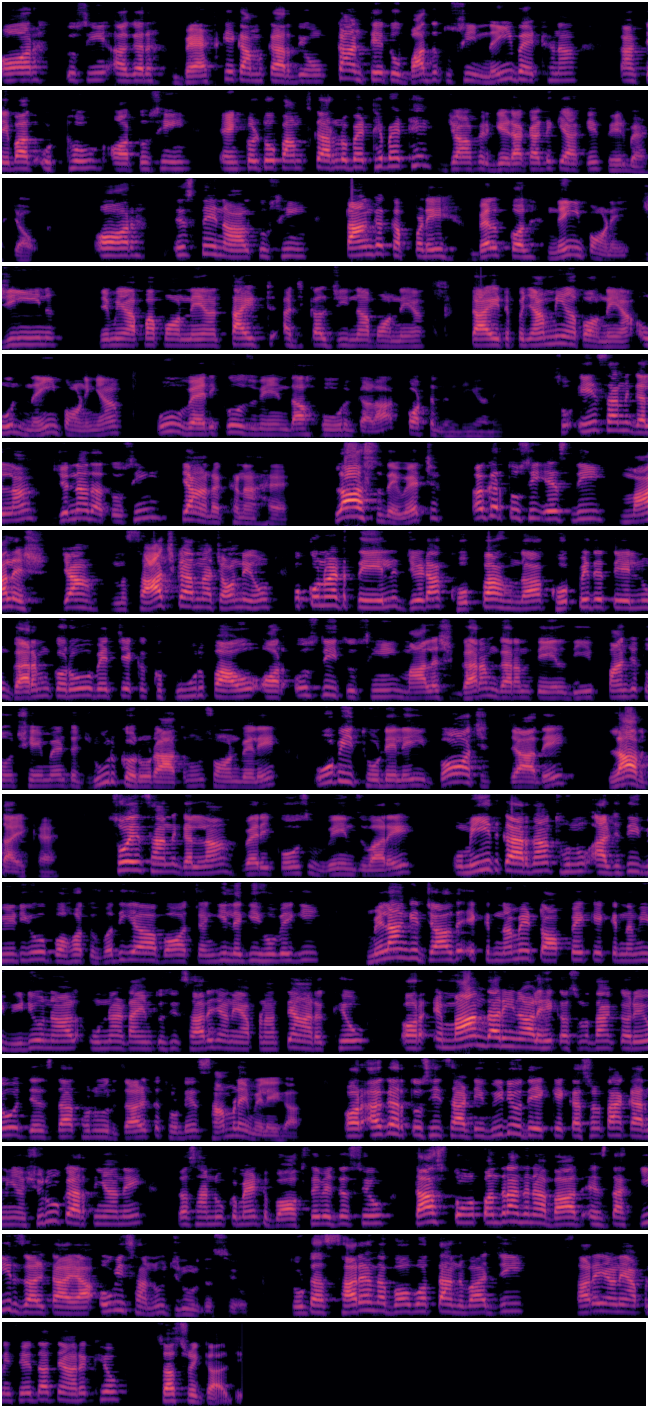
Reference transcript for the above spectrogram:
ਔਰ ਤੁਸੀਂ ਅਗਰ ਬੈਠ ਕੇ ਕੰਮ ਕਰਦੇ ਹੋ, ਘੰਟੇ ਤੋਂ ਵੱਧ ਤੁਸੀਂ ਨਹੀਂ ਬੈਠਣਾ, ਘੰਟੇ ਬਾਅਦ ਉੱਠੋ ਔਰ ਤੁਸੀਂ ਐਂਕਲ ਟੋ ਪੰਪਸ ਕਰ ਲਓ ਬੈਠੇ ਬੈਠੇ ਜਾਂ ਫਿਰ ਗੇੜਾ ਕੱਢ ਕੇ ਆ ਕੇ ਫਿਰ ਬੈਠ ਜਾਓ। ਔਰ ਇਸ ਦੇ ਨਾਲ ਤੁਸੀਂ ਤੰਗ ਕੱਪੜੇ ਬਿਲਕੁਲ ਨਹੀਂ ਪਾਉਣੇ, ਜੀਨ ਜਿਵੇਂ ਆਪਾਂ ਪਾਉਂਦੇ ਆ ਟਾਈਟ ਅੱਜਕੱਲ ਜੀਨਾਂ ਪਾਉਂਦੇ ਆ ਟਾਈਟ ਪਜਾਮੀਆਂ ਪਾਉਂਦੇ ਆ ਉਹ ਨਹੀਂ ਪਾਉਣੀਆਂ, ਉਹ ਵੈਰੀਕੋਜ਼ ਵੇਨ ਦਾ ਹੋਰ ਗਲਾ ਘੁੱਟ ਦਿੰਦੀਆਂ ਨੇ। ਸੋ ਇਹ ਸਨ ਗੱਲਾਂ ਜਿਨ੍ਹਾਂ ਦਾ ਤੁਸੀਂ ਧਿਆਨ ਰੱਖਣਾ ਹੈ। ਲਾਸਟ ਦੇ ਵਿੱਚ, ਅਗਰ ਤੁਸੀਂ ਇਸ ਦੀ ਮਾਲਿਸ਼ ਜਾਂ ਮਸਾਜ ਕਰਨਾ ਚਾਹੁੰਦੇ ਹੋ ਕੋਕੋਨਟ ਤੇਲ ਜਿਹੜਾ ਖੋਪਾ ਹੁੰਦਾ, ਖੋਪੇ ਦੇ ਤੇਲ ਨੂੰ ਗਰਮ ਕਰੋ, ਵਿੱਚ ਇੱਕ ਕਪੂਰ ਪਾਓ ਔਰ ਉਸ ਦੀ ਤੁਸੀਂ ਮਾਲਿਸ਼ ਗਰਮ-ਗਰਮ ਤੇਲ ਦੀ 5 ਤੋਂ 6 ਮਿੰਟ ਜ਼ਰੂਰ ਕਰੋ ਰਾਤ ਨੂੰ ਸੌਣ ਵੇਲੇ, ਉਹ ਵੀ ਤੁਹਾਡੇ ਲਈ ਬਹੁਤ ਜ਼ਿਆਦਾ ਲਾਭਦਾਇਕ ਹੈ। ਸੋ ਇਹ ਸਨ ਗੱਲਾਂ ਵੈਰੀਕੋਸ ਵੇਨਸ ਬਾਰੇ। ਉਮੀਦ ਕਰਦਾ ਤੁਹਾਨੂੰ ਅੱਜ ਦੀ ਵੀਡੀਓ ਬਹੁਤ ਵਧੀਆ, ਬਹੁਤ ਚੰਗੀ ਲੱਗੀ ਹੋਵੇਗੀ। ਮਿਲਾਂਗੇ ਜਲਦ ਇੱਕ ਨਵੇਂ ਟੌਪਿਕ ਇੱਕ ਨਵੀਂ ਵੀਡੀਓ ਨਾਲ। ਉਹਨਾਂ ਟਾਈਮ ਤੁਸੀਂ ਸਾਰੇ ਜਾਣੇ ਆਪਣਾ ਧਿਆਨ ਰੱਖਿਓ ਔਰ ਇਮਾਨਦਾਰੀ ਨਾਲ ਇਹ ਕਸਰਤਾਂ ਕਰਿਓ ਜਿਸ ਦਾ ਤੁਹਾਨੂੰ ਰਿਜ਼ਲਟ ਤੁਹਾਡੇ ਸਾਹਮਣੇ ਮਿਲੇਗਾ। ਔਰ ਅਗਰ ਤੁਸੀਂ ਸਾਡੀ ਵੀਡੀਓ ਦੇਖ ਕੇ ਕਸਰਤਾਂ ਕਰਨੀਆਂ ਸ਼ੁਰੂ ਕਰਤੀਆਂ ਨੇ, ਤਾਂ ਸਾਨੂੰ ਕਮੈਂਟ ਬਾਕਸ ਦੇ ਵਿੱਚ ਦੱਸਿਓ। 10 ਤੋਂ 15 ਦਿਨਾਂ ਬਾਅਦ ਇਸ ਦਾ ਕੀ ਰਿਜ਼ਲਟ ਆਇਆ, ਉਹ ਵੀ ਸਾਨੂੰ ਜਰੂਰ ਦੱਸਿਓ। ਤੁਹਾਡਾ ਸਾਰਿਆਂ ਦਾ ਬਹੁਤ ਬਹੁਤ ਧੰਨਵਾਦ ਜੀ। ਸਾਰੇ ਜਾਣੇ ਆਪਣੀ ਸਿਹਤ ਦਾ ਧਿਆਨ ਰੱਖਿਓ। ਸਤਿ ਸ੍ਰੀ ਅਕਾਲ ਜੀ।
